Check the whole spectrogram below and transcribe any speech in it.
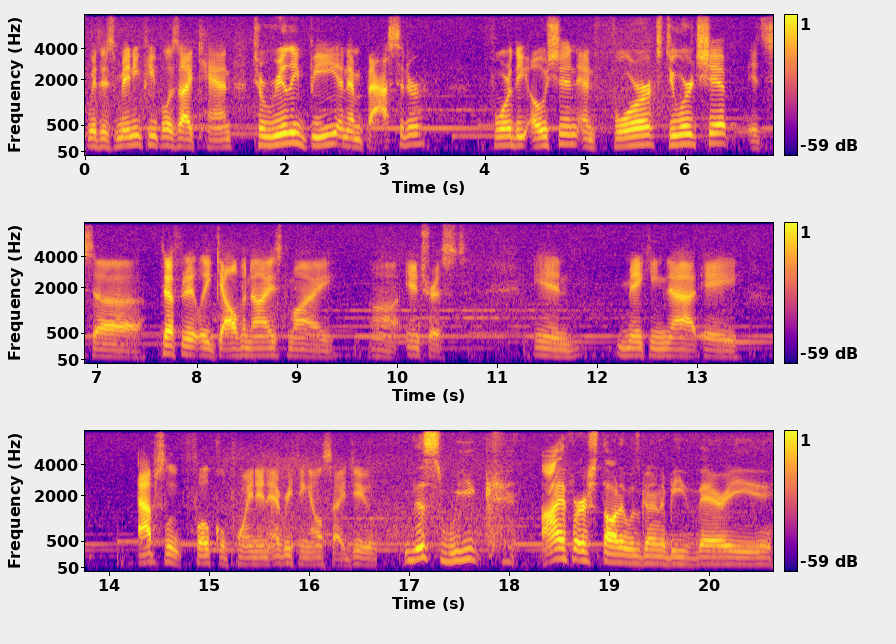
with as many people as I can, to really be an ambassador for the ocean and for stewardship. It's uh, definitely galvanized my uh, interest in making that a absolute focal point in everything else I do. This week, I first thought it was going to be very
